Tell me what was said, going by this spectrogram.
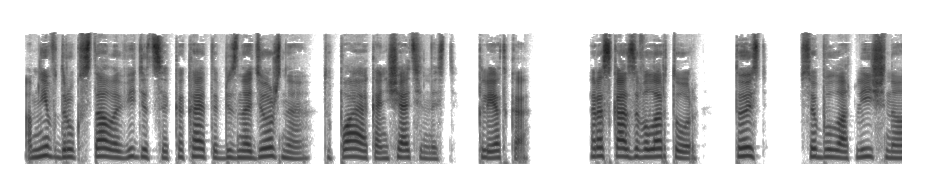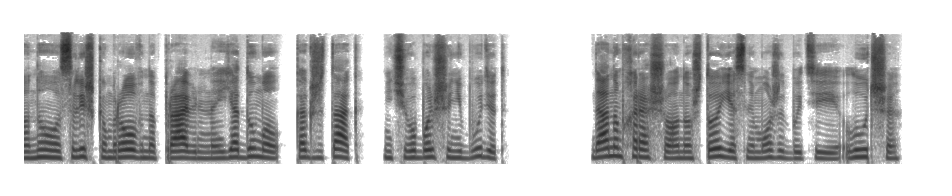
а мне вдруг стала видеться какая-то безнадежная, тупая окончательность, клетка. Рассказывал Артур. То есть все было отлично, но слишком ровно, правильно, и я думал, как же так, ничего больше не будет? Да, нам хорошо, но что, если может быть и лучше?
